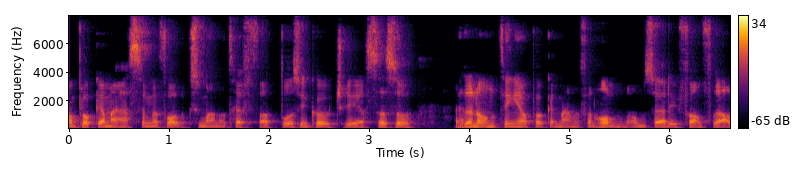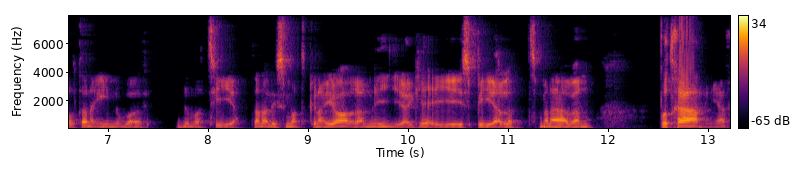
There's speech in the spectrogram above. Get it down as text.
man plockar med sig med folk som man har träffat på sin coachresa. Så är det någonting jag plockar med mig från honom så är det ju framförallt den här innovativiteten, liksom att kunna göra nya grejer i spelet men även på träningar.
